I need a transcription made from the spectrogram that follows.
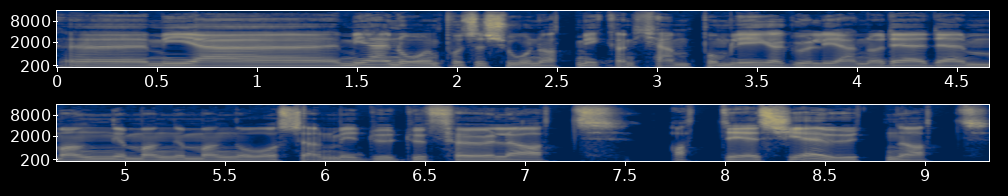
Uh, vi, er, vi er nå i en posisjon at vi kan kjempe om ligagull igjen. og Det, det er mange mange, mange år siden. Du, du føler at, at, det skjer uten at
